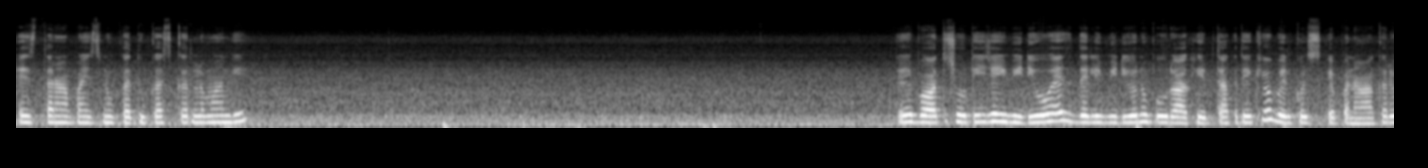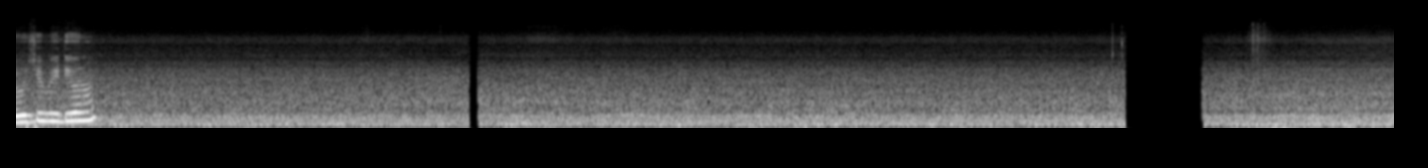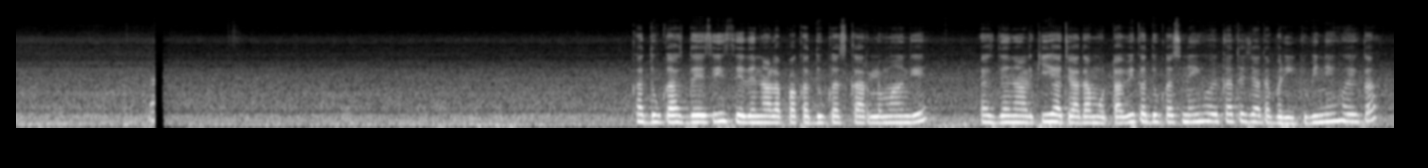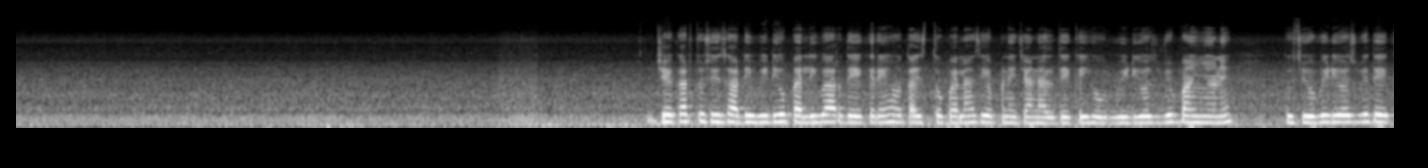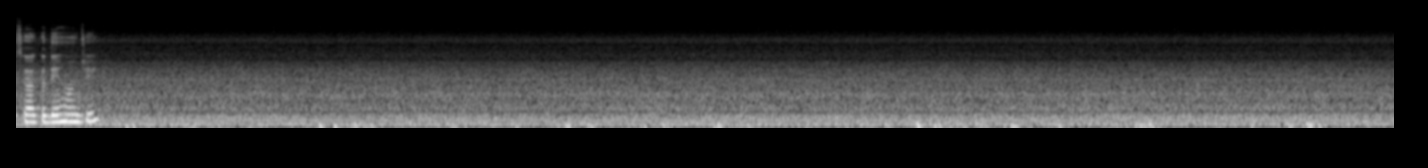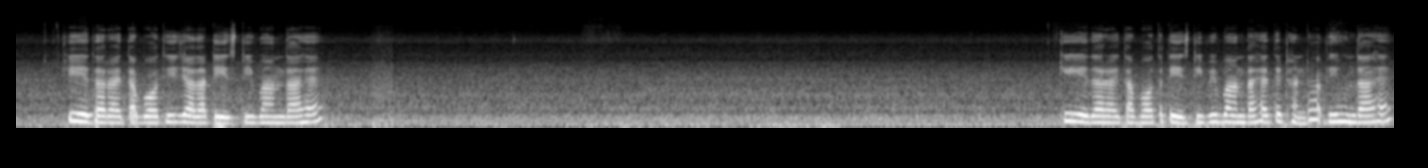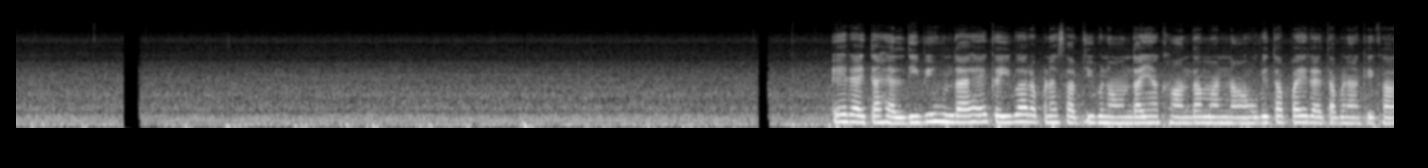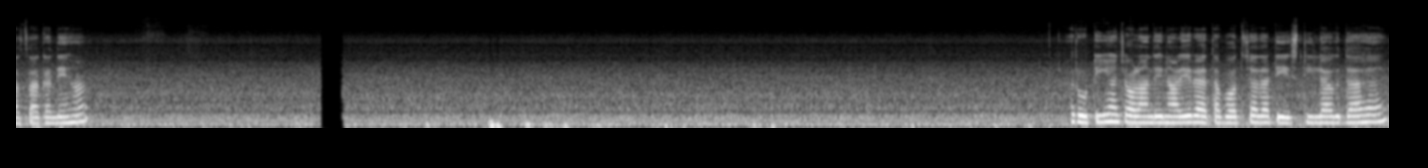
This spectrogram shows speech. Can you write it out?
ਇਸ ਤਰ੍ਹਾਂ ਆਪਾਂ ਇਸ ਨੂੰ ਕੱਦੂਕਸ ਕਰ ਲਵਾਂਗੇ। ਇਹ ਬਹੁਤ ਛੋਟੀ ਜਿਹੀ ਵੀਡੀਓ ਹੈ। ਇਸ ਦੇ ਲਈ ਵੀਡੀਓ ਨੂੰ ਪੂਰਾ ਅਖੀਰ ਤੱਕ ਦੇਖਿਓ। ਬਿਲਕੁਲ ਸਕਿਪ ਨਾ ਕਰਿਓ ਜੀ ਵੀਡੀਓ ਨੂੰ। ਕੱਦੂਕਸ ਦੇ ਇਸ ਹਿੱਸੇ ਦੇ ਨਾਲ ਆਪਾਂ ਕੱਦੂਕਸ ਕਰ ਲਵਾਂਗੇ। ਇਸ ਦੇ ਨਾਲ ਕੀ ਆ, ਜ਼ਿਆਦਾ ਮੋਟਾ ਵੀ ਕੱਦੂਕਸ ਨਹੀਂ ਹੋਏਗਾ ਤੇ ਜ਼ਿਆਦਾ ਬਰੀਕ ਵੀ ਨਹੀਂ ਹੋਏਗਾ। ਜੇਕਰ ਤੁਸੀਂ ਸਾਡੀ ਵੀਡੀਓ ਪਹਿਲੀ ਵਾਰ ਦੇਖ ਰਹੇ ਹੋ, ਤਾਂ ਇਸ ਤੋਂ ਪਹਿਲਾਂ ਅਸੀਂ ਆਪਣੇ ਚੈਨਲ ਤੇ ਕਈ ਹੋਰ ਵੀਡੀਓਜ਼ ਵੀ ਪਾਈਆਂ ਨੇ। ਤੁਸੀਂ ਉਹ ਵੀਡੀਓਜ਼ ਵੀ ਦੇਖ ਸਕਦੇ ਹੋ ਜੀ। ਘੀਏ ਦਾ ਰਾਇਤਾ ਬਹੁਤ ਹੀ ਜ਼ਿਆਦਾ ਟੇਸਟੀ ਬਣਦਾ ਹੈ। ਘੀਏ ਦਾ ਰਾਇਤਾ ਬਹੁਤ ਟੇਸਟੀ ਵੀ ਬਣਦਾ ਹੈ ਤੇ ਠੰਡਾ ਵੀ ਹੁੰਦਾ ਹੈ। ਇਹ ਰਾਇਤਾ ਹੈਲਦੀ ਵੀ ਹੁੰਦਾ ਹੈ। ਕਈ ਵਾਰ ਆਪਣਾ ਸਬਜ਼ੀ ਬਣਾਉਣ ਦਾ ਜਾਂ ਖਾਣ ਦਾ ਮਨ ਨਾ ਹੋਵੇ ਤਾਂ ਆਪਾਂ ਇਹ ਰਾਇਤਾ ਬਣਾ ਕੇ ਖਾ ਸਕਦੇ ਹਾਂ। ਰੋਟੀਆਂ ਚੌਲਾਂ ਦੇ ਨਾਲ ਇਹ ਰਾਇਤਾ ਬਹੁਤ ਜ਼ਿਆਦਾ ਟੇਸਟੀ ਲੱਗਦਾ ਹੈ।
